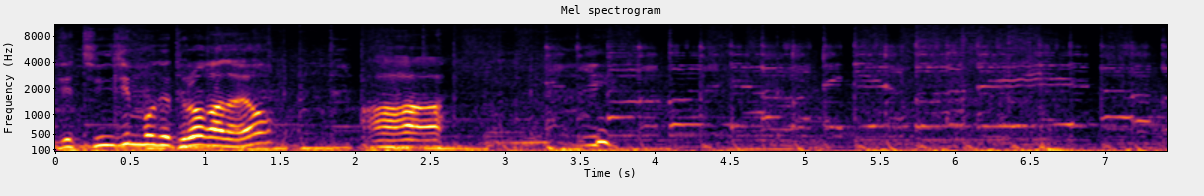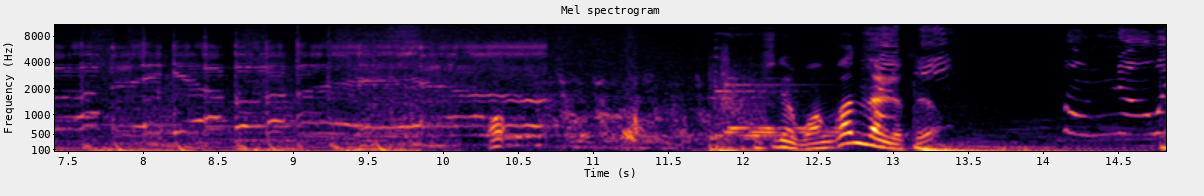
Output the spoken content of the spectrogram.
이제 진심 모드 들어가나요? 아, 이 어? 대신에 왕관 날렸어요? Oh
